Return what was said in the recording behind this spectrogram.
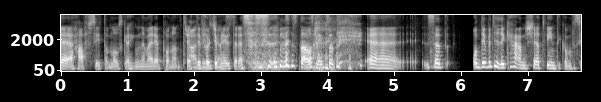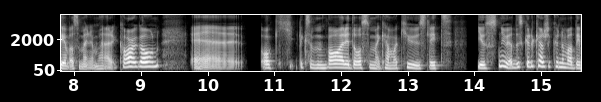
hafsigt om de ska hinna med det på någon Ja, det 30-40 känns minuter nästa, nästa Ja. avsnitt. Så, eh, så att, och det betyder kanske att vi inte kommer få se vad som är i de här cargon. Eh, och liksom, vad är det då som kan vara kusligt just nu? Ja, det skulle kanske kunna vara det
